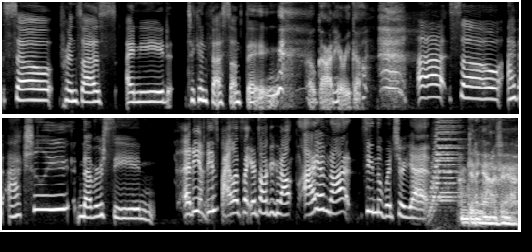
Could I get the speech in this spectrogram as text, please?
So, Princess, I need to confess something. Oh God, here we go. Uh, so I've actually never seen any of these pilots that you're talking about. I have not seen The Witcher yet. I'm getting out of here.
